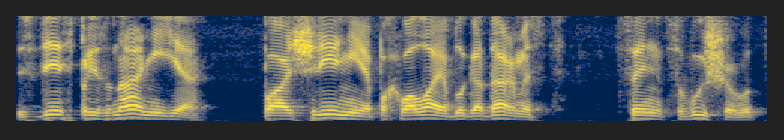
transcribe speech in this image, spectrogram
Здесь признание, поощрение, похвала и благодарность ценится выше вот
